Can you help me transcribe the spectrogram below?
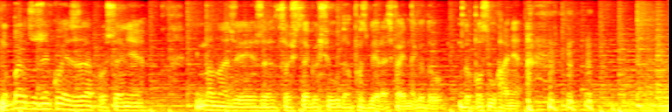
No bardzo dziękuję za zaproszenie i mam nadzieję, że coś z tego się uda pozbierać fajnego do, do posłuchania.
